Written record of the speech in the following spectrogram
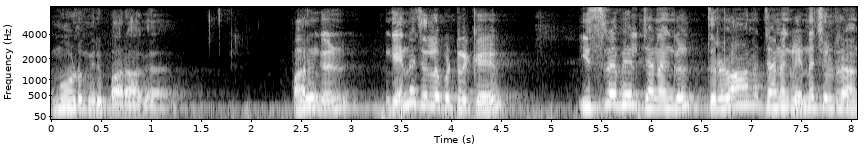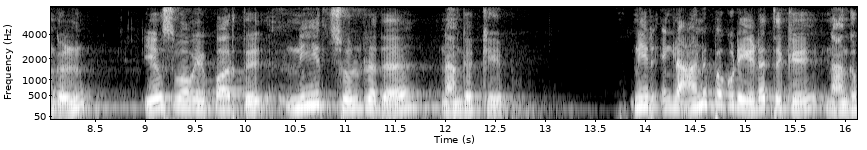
உம்மோடும் இருப்பாராக. பாருங்கள் இங்க என்ன சொல்லப்பட்டிருக்கு? இஸ்ரவேல் ஜனங்கள் திரளான ஜனங்கள் என்ன சொல்றாங்க இயேசுவாவை பார்த்து நீர் சொல்றத நாங்க கேட்போம். நீர் எங்களை அனுப்பக்கூடிய இடத்துக்கு நாங்க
